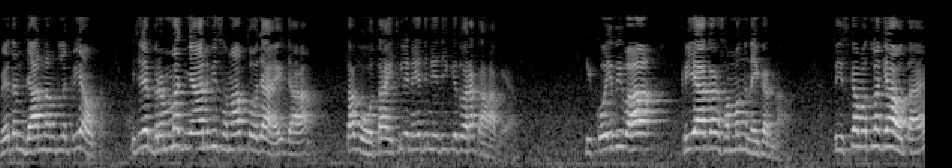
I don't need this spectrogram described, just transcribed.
वेदन जानना मतलब क्रिया होता है। इसलिए ब्रह्म ज्ञान भी समाप्त हो जाए जहाँ तब होता है। इसलिए नेति नेति के द्वारा कहा गया कि कोई भी वहाँ क्रिया का संबंध नहीं करना। तो इसका मतलब क्या होता है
